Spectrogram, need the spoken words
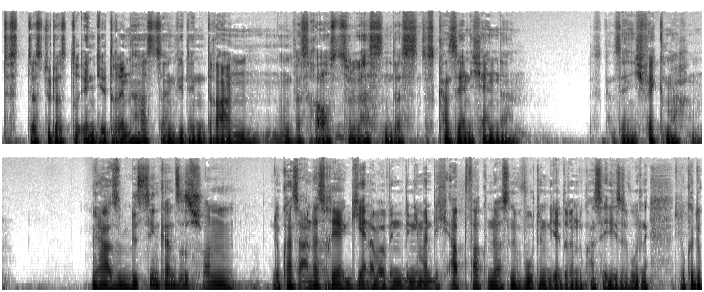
dass, dass du das in dir drin hast, irgendwie den Drang, irgendwas rauszulassen, das, das kannst du ja nicht ändern. Das kannst du ja nicht wegmachen. Ja, so ein bisschen kannst du es schon. Du kannst anders reagieren, aber wenn, wenn jemand dich abfuckt und du hast eine Wut in dir drin, du kannst ja diese Wut, du, du,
